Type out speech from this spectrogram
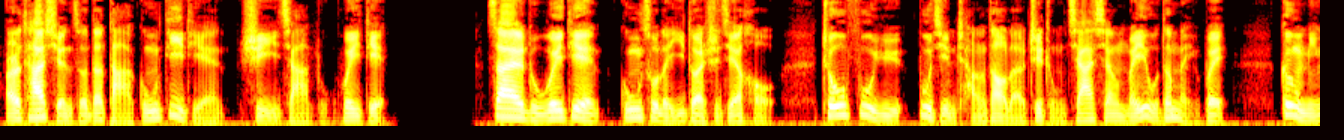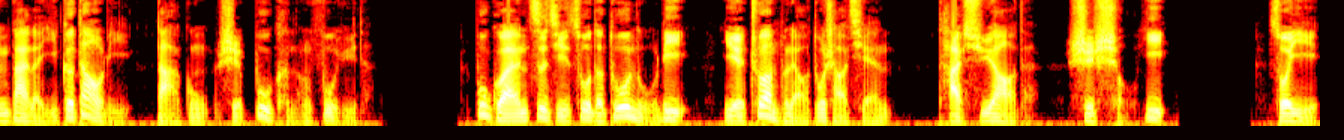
而他选择的打工地点是一家卤味店。在卤味店工作了一段时间后，周富裕不仅尝到了这种家乡没有的美味，更明白了一个道理：打工是不可能富裕的。不管自己做的多努力，也赚不了多少钱。他需要的。是手艺，所以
